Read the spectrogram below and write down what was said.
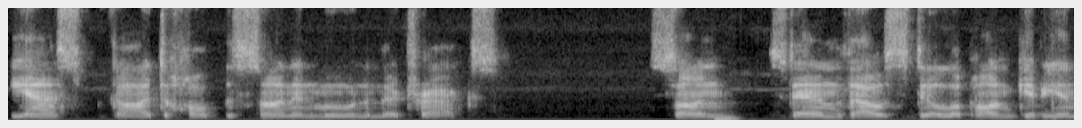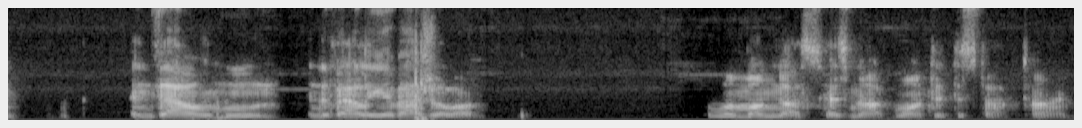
he asked God to halt the sun and moon in their tracks. Sun, hmm. stand thou still upon Gibeon, and thou, moon, in the valley of Ajalon. Who among us has not wanted to stop time?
